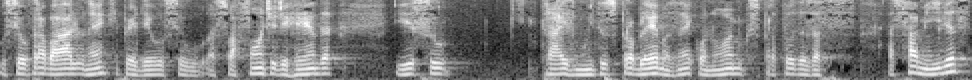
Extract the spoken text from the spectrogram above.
o seu trabalho, né? que perdeu o seu, a sua fonte de renda. Isso traz muitos problemas né? econômicos para todas as, as famílias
